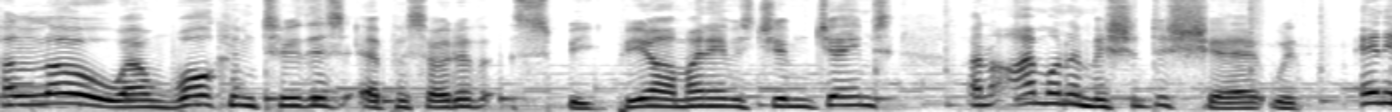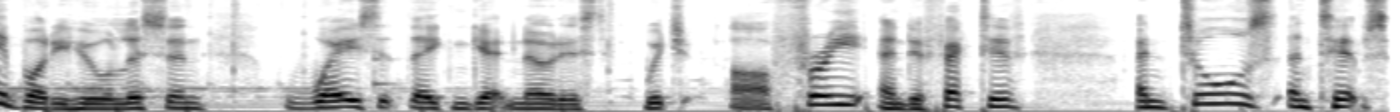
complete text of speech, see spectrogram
Hello, and welcome to this episode of Speak PR. My name is Jim James, and I'm on a mission to share with anybody who will listen ways that they can get noticed, which are free and effective, and tools and tips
